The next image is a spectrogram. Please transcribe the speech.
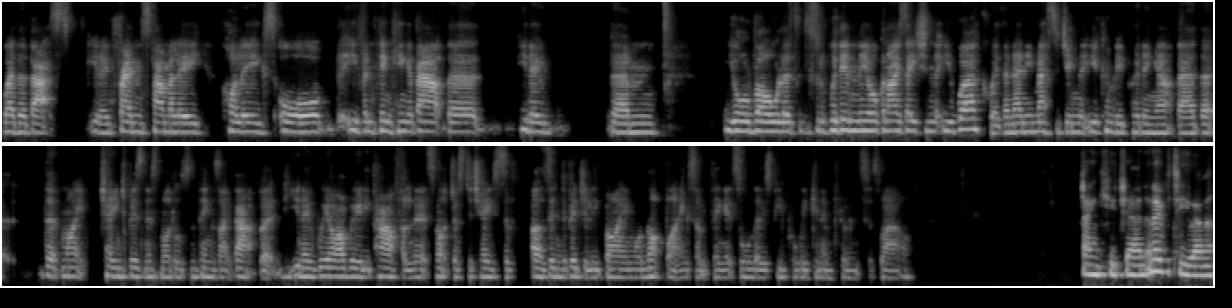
whether that's, you know, friends, family, colleagues, or even thinking about the, you know, um, your role as sort of within the organization that you work with and any messaging that you can be putting out there that that might change business models and things like that but you know we are really powerful and it's not just a chase of us individually buying or not buying something it's all those people we can influence as well Thank you, Jen. And over to you, Emma.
